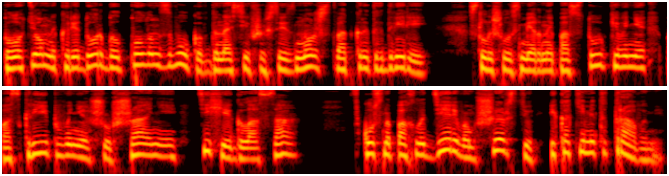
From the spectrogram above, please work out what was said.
Полутемный коридор был полон звуков, доносившихся из множества открытых дверей. Слышалось мерное постукивание, поскрипывание, шуршание, тихие голоса. Вкусно пахло деревом, шерстью и какими-то травами.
